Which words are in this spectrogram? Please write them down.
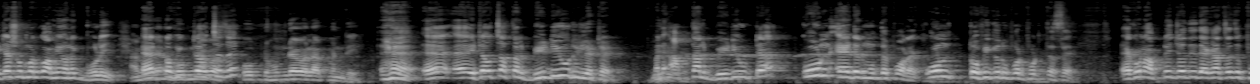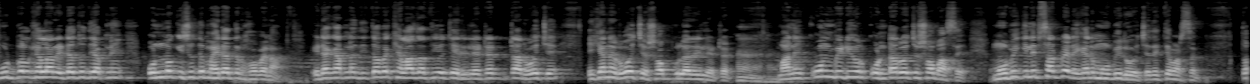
এটা সম্পর্কে আমি অনেক বলি। অ্যাড টপিকটা হচ্ছে যে হোম ডেভেলপমেন্ট হ্যাঁ এটা হচ্ছে আপনার ভিডিও রিলেটেড মানে আপনার ভিডিওটা কোন অ্যাডের মধ্যে পড়ে? কোন টপিকের উপর পড়তেছে? এখন আপনি যদি দেখা যাচ্ছে যে ফুটবল খেলার এটা যদি আপনি অন্য কিছুতে মাইরা দেন হবে না। এটাকে আপনার দিতে হবে খেলা জাতীয় যে রিলেটেডটা রয়েছে এখানে রয়েছে সবগুলা রিলেটেড হ্যাঁ, হ্যাঁ। মানে কোন ভিডিওর কোনটা রয়েছে সব আছে। মুভি ক্লিপ ছাড়বেন এখানে মুভি রয়েছে দেখতে পাচ্ছেন তো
